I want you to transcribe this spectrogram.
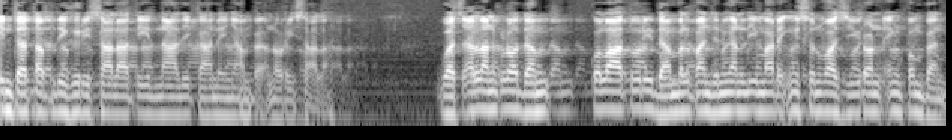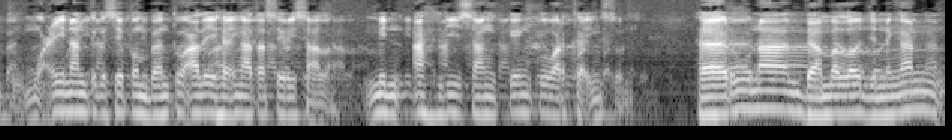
Inda tabligh risalati nalikane nyampe no risalah. Wasalan kula dam kula aturi damel panjenengan lima ring ingsun waziron ing pembantu. Muinan tegese pembantu alaiha ing atase risalah. Min ahli sangking keluarga ingsun. Haruna damel jenengan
